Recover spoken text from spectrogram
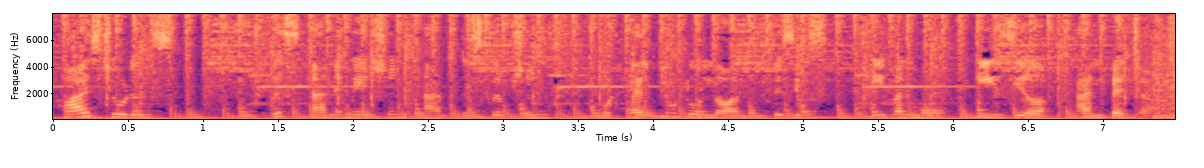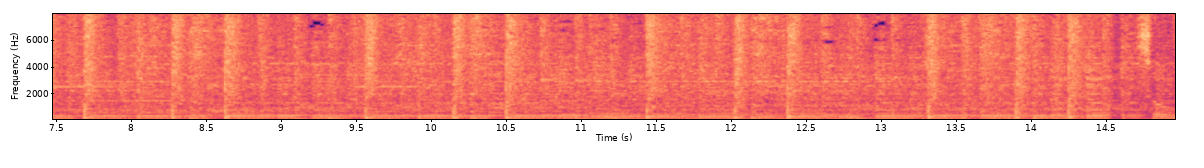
Hi students, this animation and description would help you to learn physics even more easier and better. So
